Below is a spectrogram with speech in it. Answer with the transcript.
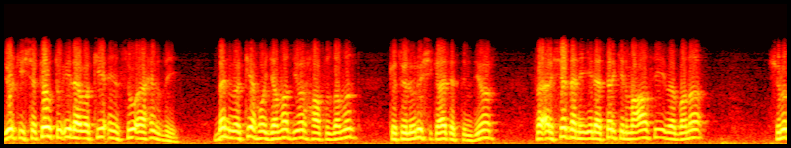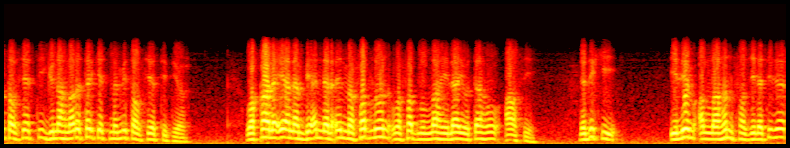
Diyor ki şekevtu ile veki'in su'a hifzi. Ben veki hocama diyor hafızamın kötülüğünü şikayet ettim diyor. فَاَرْشَدَنِي ile terkil maasi ve bana şunu tavsiye etti, günahları terk etmemi tavsiye etti diyor. وَقَالَ اِعْلَمْ بِأَنَّ الْعِلْمَ فَضْلٌ وَفَضْلُ اللّٰهِ لَا يُتَهُ عَاصِي Dedi ki ilim Allah'ın faziletidir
